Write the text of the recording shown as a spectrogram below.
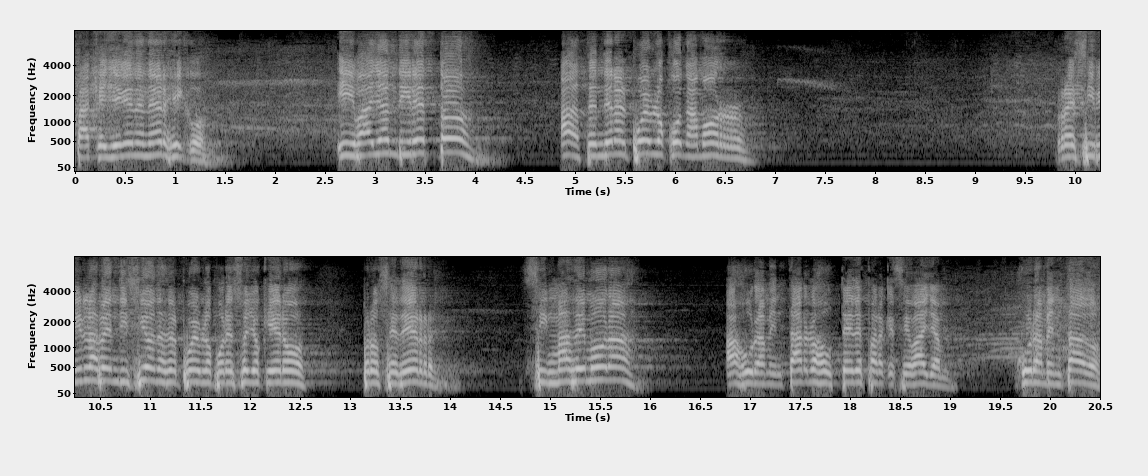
para que lleguen enérgicos y vayan directo a atender al pueblo con amor. Recibir las bendiciones del pueblo, por eso yo quiero proceder sin más demora a juramentarlos a ustedes para que se vayan juramentados.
